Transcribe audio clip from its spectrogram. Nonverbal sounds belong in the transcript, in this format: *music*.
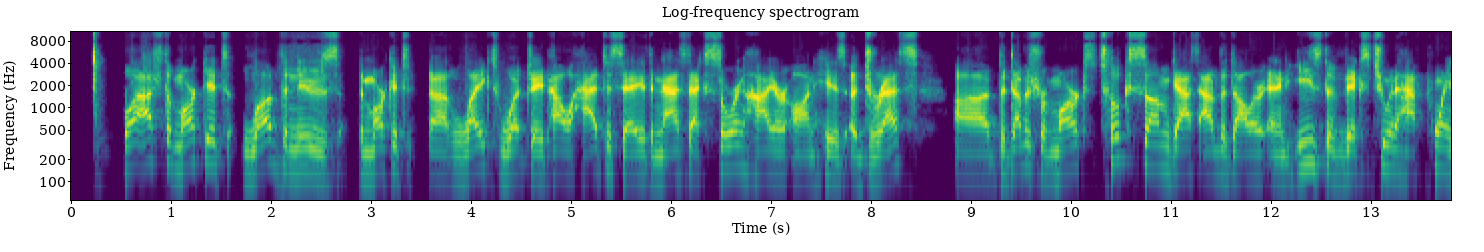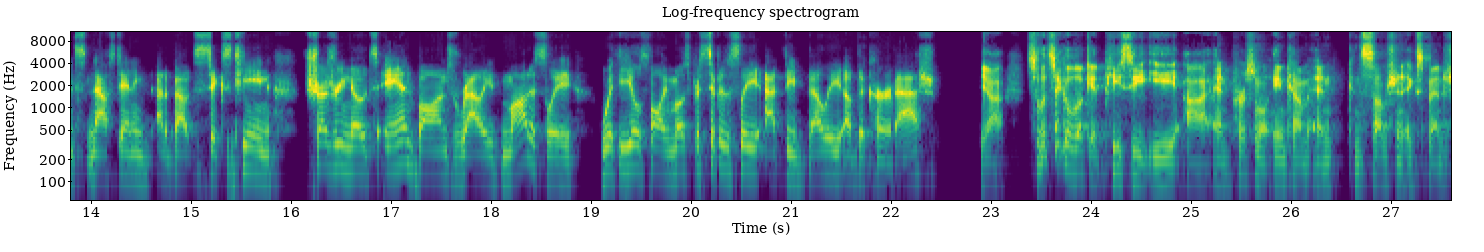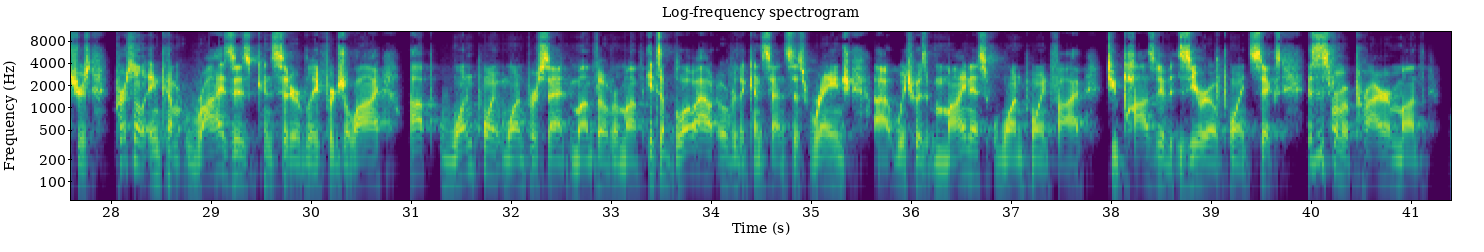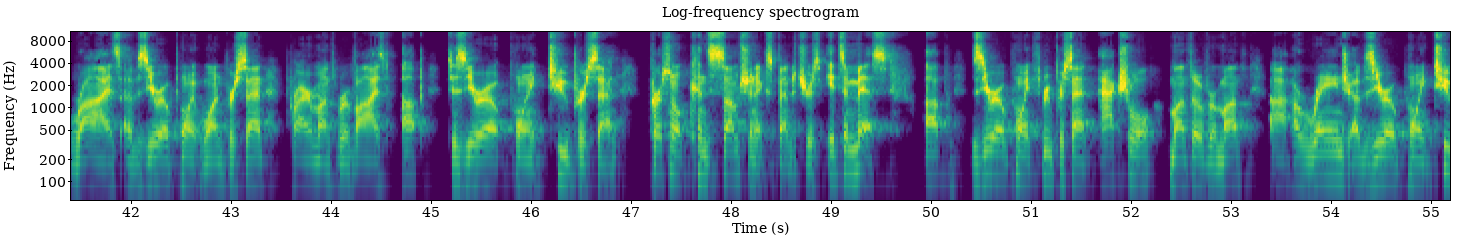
Well, Ash, the market loved the news. The market liked what Jay Powell had to say. The Nasdaq soaring higher on his address. Uh, the dovish remarks took some gas out of the dollar and it eased the VIX two and a half points, now standing at about 16. Treasury notes and bonds rallied modestly, with yields falling most precipitously at the belly of the curve. Ash? Yeah. So let's take a look at PCE uh, and personal income and consumption expenditures. Personal income rises considerably for July, up 1.1% month over month. It's a blowout over the consensus range, uh, which was minus 1.5 to positive 0.6. This is from a prior month rise of 0.1%, prior month revised up to 0.2%. Personal consumption expenditures, it's a miss up 0.3% actual month over month, uh, a range of 0.2% to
